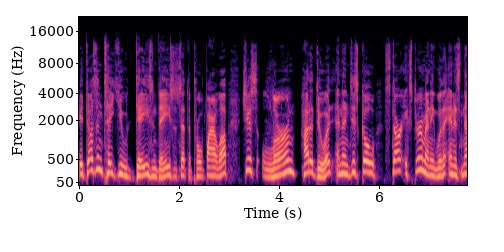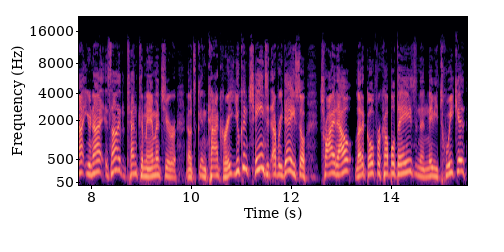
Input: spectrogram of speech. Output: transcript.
it doesn't take you days and days to set the profile up. Just learn how to do it and then just go start experimenting with it. And it's not, you're not, it's not like the 10 commandments. You're, you know, it's in concrete. You can change it every day. So try it out, let it go for a couple days and then maybe tweak it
